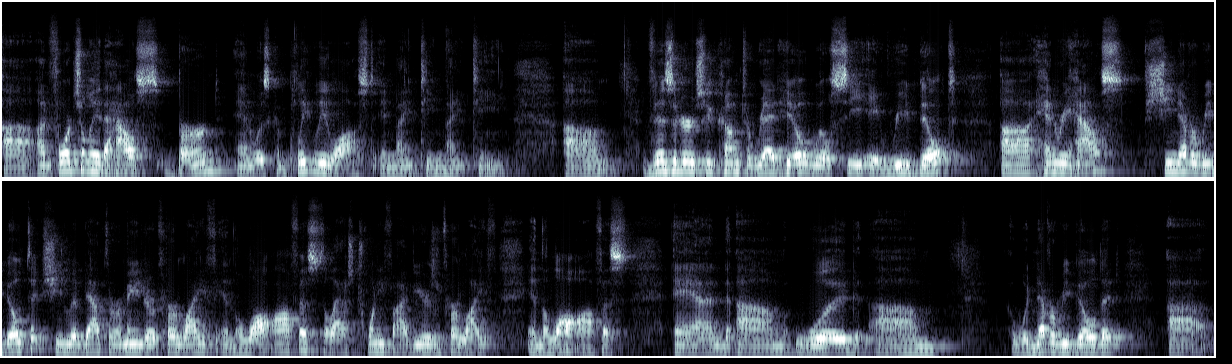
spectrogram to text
Uh, unfortunately, the house burned and was completely lost in 1919. Um, visitors who come to Red Hill will see a rebuilt uh, Henry house she never rebuilt it. She lived out the remainder of her life in the law office, the last 25 years of her life in the law office, and um, would, um, would never rebuild it. Uh,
